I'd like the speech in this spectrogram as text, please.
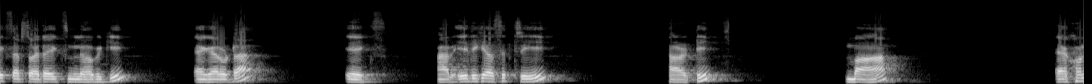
এক্স আর ছয়টা এক্স মিলে হবে কি? এগারোটা এক্স আর এদিকে আছে থ্রি থার্টি বা এখন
